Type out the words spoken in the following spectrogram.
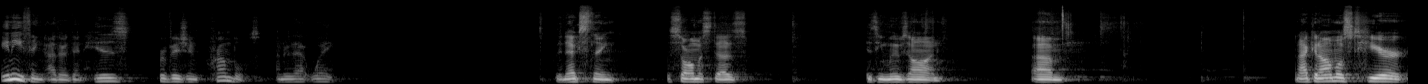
Anything other than His provision crumbles under that weight. The next thing the psalmist does is he moves on. Um, and I can almost hear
